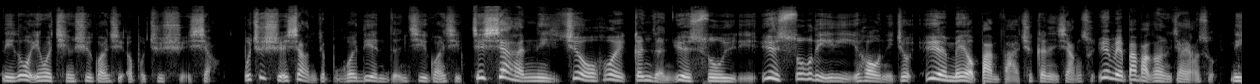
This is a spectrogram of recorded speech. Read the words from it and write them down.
你如果因为情绪关系而不去学校，不去学校，你就不会练人际关系。接下来，你就会跟人越疏离，越疏离以后，你就越没有办法去跟人相处，越没有办法跟人家相处，你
